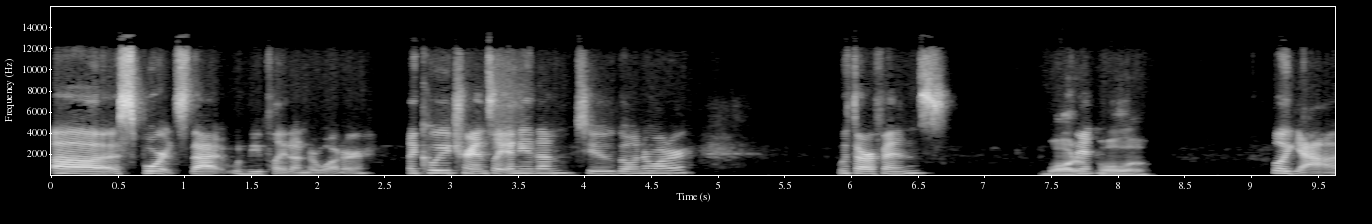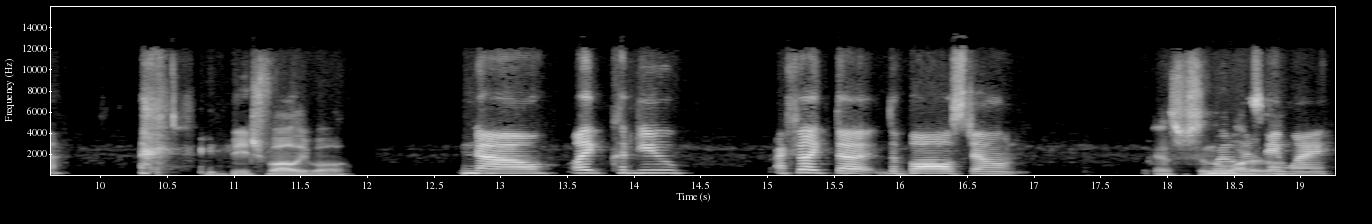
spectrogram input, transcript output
uh, sports that would be played underwater? Like, could we translate any of them to go underwater with our fins? Water polo. Well, yeah. Beach volleyball. No, like, could you? I feel like the the balls don't. Yeah, it's just in the water the same though. way.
